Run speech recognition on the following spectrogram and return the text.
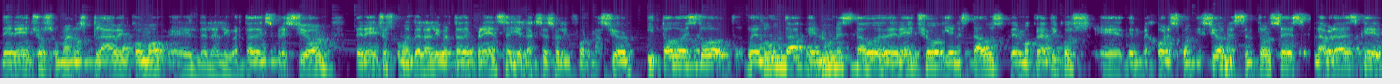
derechos humanos clave como el de la libertad de expresión, derechos como el de la libertad de prensa y el acceso a la información. Y todo esto redunda en un Estado de Derecho y en estados democráticos eh, de mejores condiciones. Entonces, la verdad es que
